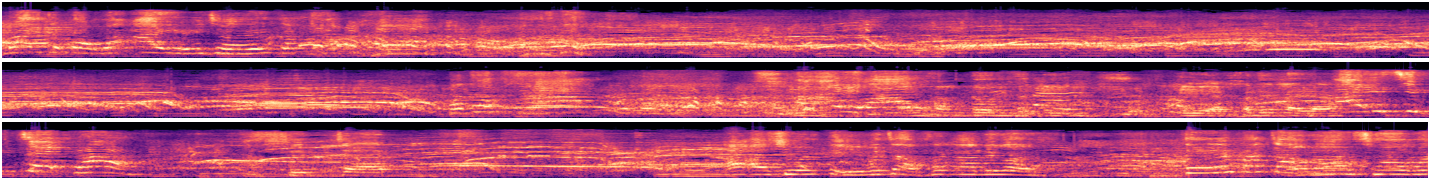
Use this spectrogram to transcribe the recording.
ไม่จะบอกว่าไอ้เฉยๆจะขับคอบไอไอทางโดนสติเอ๋เขาเรียกอะไรนะไอ้สิบเจ็ด สิบเจ็ดอะเอาชวนตีมาจับสักอันดีกว่าตีมาจับเอามามาชอบไหม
